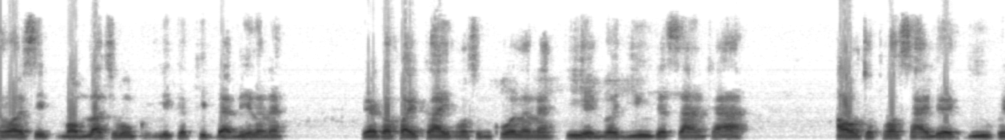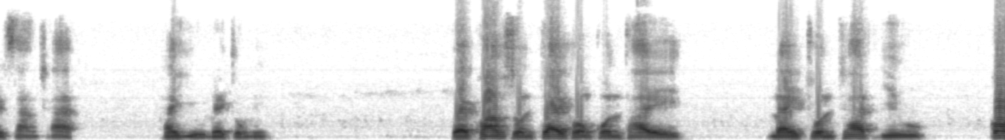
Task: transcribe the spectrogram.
2510 หม่อมราชวงศ์คุกฤทธิ์ก็คิดแบบนี้แล้วนะ แกก็ไปไกลพอสมควรแล้วนะที่เห็นว่ายิวจะสร้างชาติ เอาเฉพาะสายเลือดยิวไปสร้างชาติ ให้อยู่ในตรงนี้ แต่ความสนใจของคนไทยในชนชาติยิวก็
